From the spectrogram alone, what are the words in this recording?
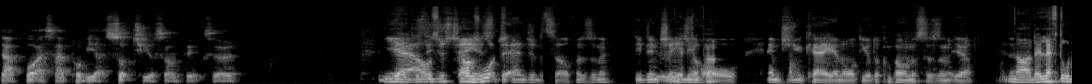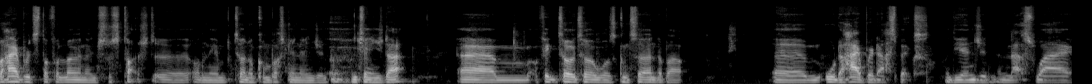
that Bottas had probably at Sochi or something. So Yeah, I was they just I was changed the engine itself, isn't it? They didn't Yeah, change the the impo- whole MGUK and all the other components, isn't it? Yeah. No, they left all the hybrid stuff alone and just touched uh, on the internal combustion engine and changed that. Um, I think Toto was concerned about um, all the hybrid aspects of the engine, and that's why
